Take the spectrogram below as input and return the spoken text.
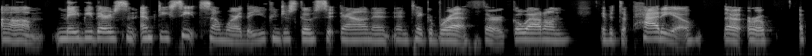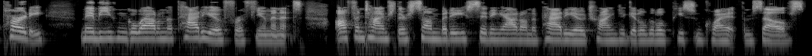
um, maybe there's an empty seat somewhere that you can just go sit down and, and take a breath or go out on if it's a patio uh, or a, a party maybe you can go out on the patio for a few minutes. Oftentimes there's somebody sitting out on the patio trying to get a little peace and quiet themselves.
